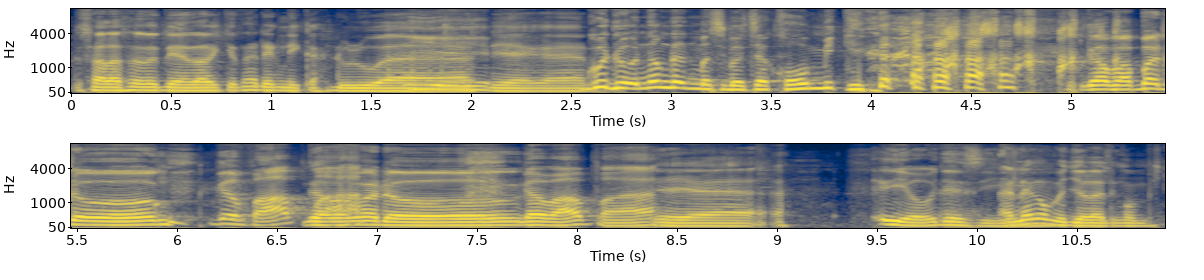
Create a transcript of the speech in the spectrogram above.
salah satu di antara kita ada yang nikah duluan iya, kan Gue 26 dan masih baca komik. Gak apa-apa dong Gak apa-apa. Gak apa-apa dong Gak apa-apa. Iya Iya udah sih. Anda gak mau jualan komik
